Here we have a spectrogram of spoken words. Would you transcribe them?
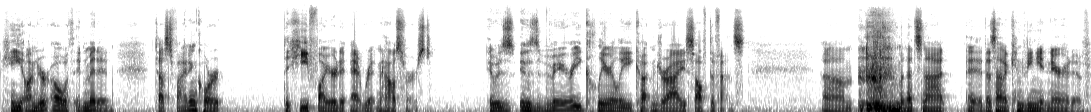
He, under oath, admitted, testified in court, that he fired at Rittenhouse first. It was it is very clearly cut and dry self defense, um, but that's not that's not a convenient narrative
